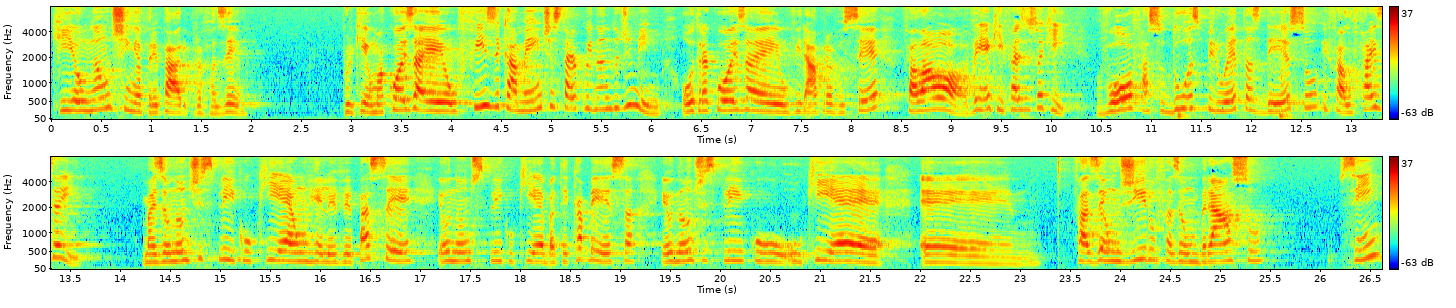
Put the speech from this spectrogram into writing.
que eu não tinha preparo para fazer? Porque uma coisa é eu fisicamente estar cuidando de mim, outra coisa é eu virar para você, falar, ó, oh, vem aqui, faz isso aqui. Vou, faço duas piruetas, desço e falo, faz aí. Mas eu não te explico o que é um relevé passé, eu não te explico o que é bater cabeça, eu não te explico o que é, é fazer um giro, fazer um braço. Sim?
